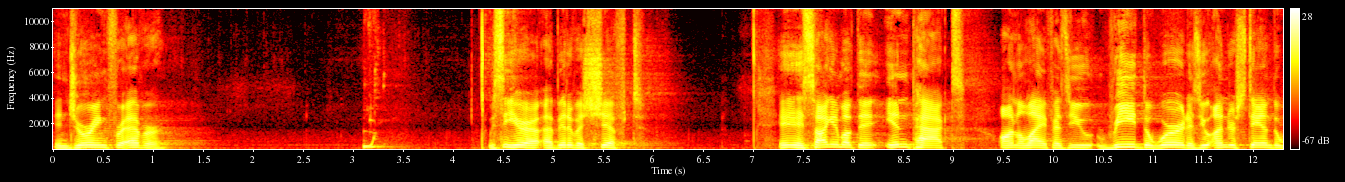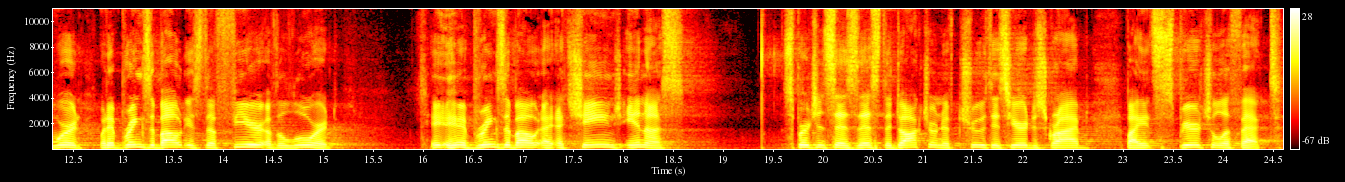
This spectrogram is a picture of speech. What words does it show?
enduring forever. We see here a, a bit of a shift. It's talking about the impact on a life as you read the word, as you understand the word. What it brings about is the fear of the Lord. It, it brings about a, a change in us. Spurgeon says this the doctrine of truth is here described by its spiritual effect.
